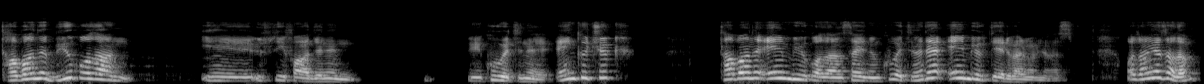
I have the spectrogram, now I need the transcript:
tabanı büyük olan e, üslü ifadenin e, kuvvetini en küçük, tabanı en büyük olan sayının kuvvetine de en büyük değeri vermem lazım. O zaman yazalım.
